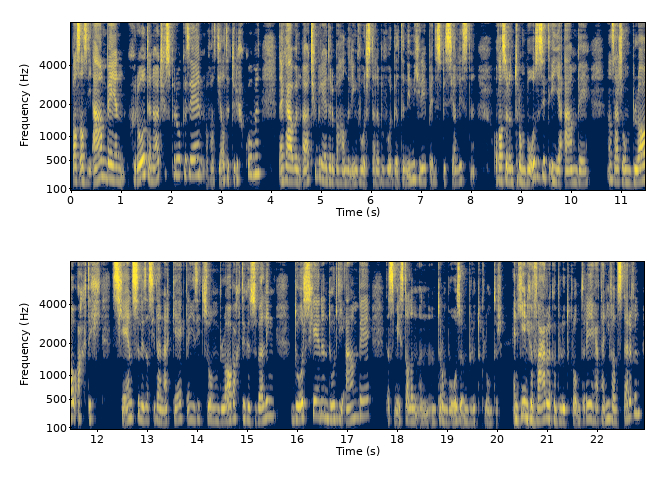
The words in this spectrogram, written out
Pas als die aanbijen groot en uitgesproken zijn, of als die altijd terugkomen, dan gaan we een uitgebreidere behandeling voorstellen, bijvoorbeeld een ingreep bij de specialisten. Of als er een trombose zit in je aanbij, als daar zo'n blauwachtig schijnsel is, als je daar naar kijkt en je ziet zo'n blauwachtige zwelling doorschijnen door die aanbij, dat is meestal een, een, een trombose, een bloedklonter. En geen gevaarlijke bloedklonter, je gaat daar niet van sterven,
